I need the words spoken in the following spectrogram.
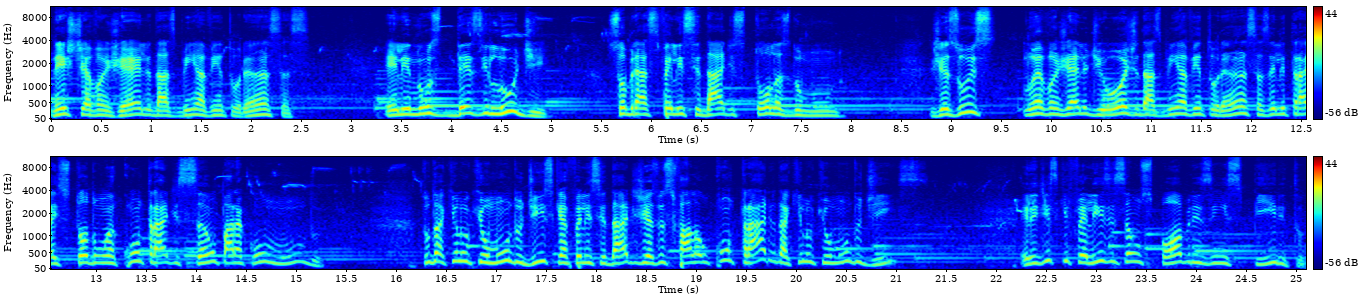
neste evangelho das bem-aventuranças, ele nos desilude sobre as felicidades tolas do mundo. Jesus, no evangelho de hoje das bem-aventuranças, ele traz toda uma contradição para com o mundo. Tudo aquilo que o mundo diz que é felicidade, Jesus fala o contrário daquilo que o mundo diz. Ele diz que felizes são os pobres em espírito,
